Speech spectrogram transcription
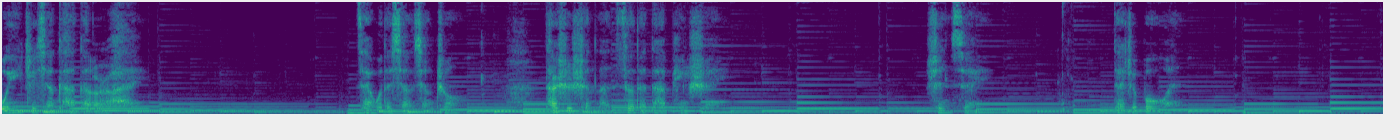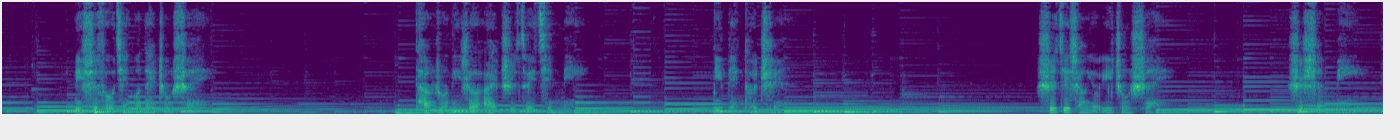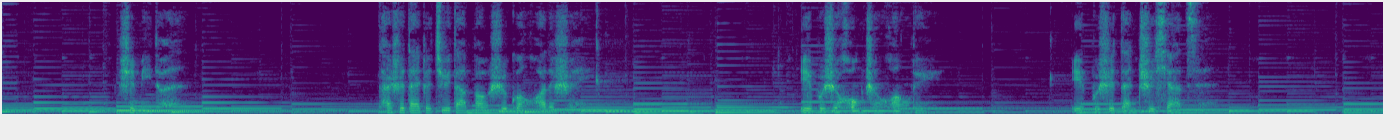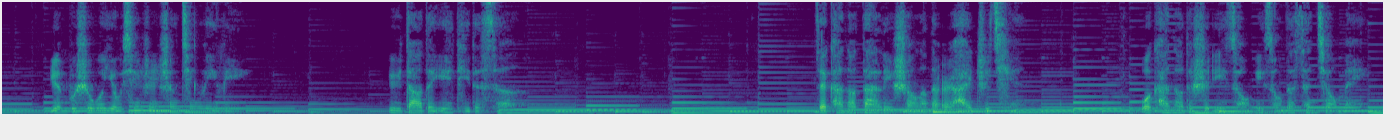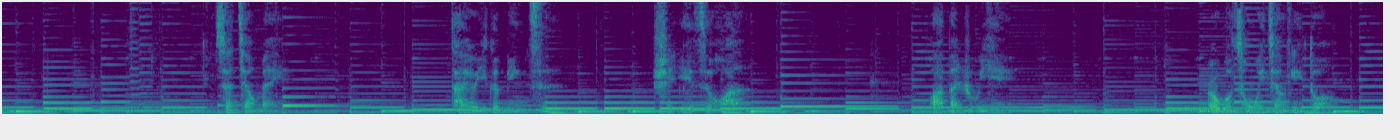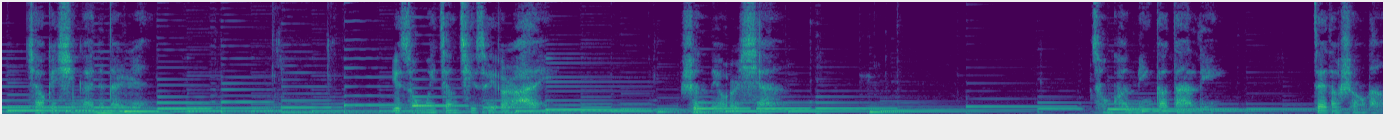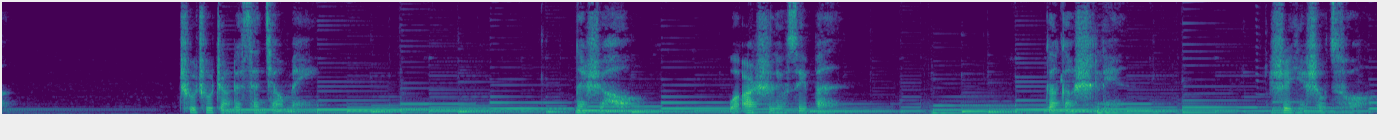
我一直想看看洱海。在我的想象中，它是深蓝色的大片水，深邃，带着波纹。你是否见过那种水？倘若你热爱纸醉金迷，你便可知，世界上有一种水，是神秘，是谜团。它是带着巨大宝石光华的水，也不是红橙黄绿，也不是单赤霞紫，远不是我有限人生经历里遇到的液体的色。在看到大理双廊的洱海之前，我看到的是一丛一丛的三角梅。三角梅，它有一个名字。是叶子花，花瓣如叶，而我从未将一朵交给心爱的男人，也从未将其随洱海顺流而下。从昆明到大理，再到双廊，处处长着三角梅。那时候，我二十六岁半。刚刚失恋，事业受挫，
